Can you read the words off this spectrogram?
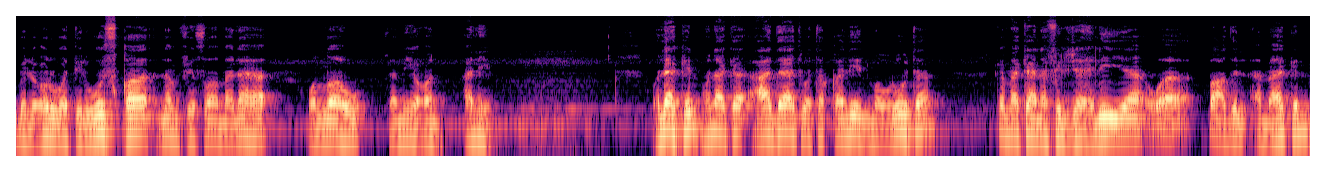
بالعروة الوثقى لا انفصام لها والله سميع عليم. ولكن هناك عادات وتقاليد موروثة كما كان في الجاهلية وبعض الأماكن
